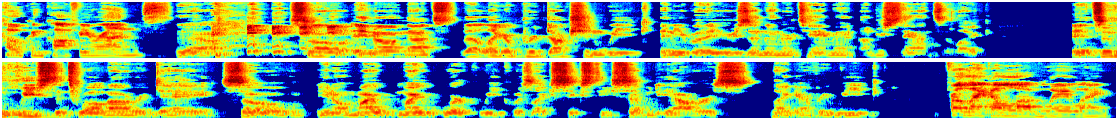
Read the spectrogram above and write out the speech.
coke and coffee runs. Yeah. so you know, and that's that like a production week. Anybody who's in entertainment understands that like it's at least a 12 hour day. So, you know, my my work week was like 60, 70 hours like every week. For like a lovely like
